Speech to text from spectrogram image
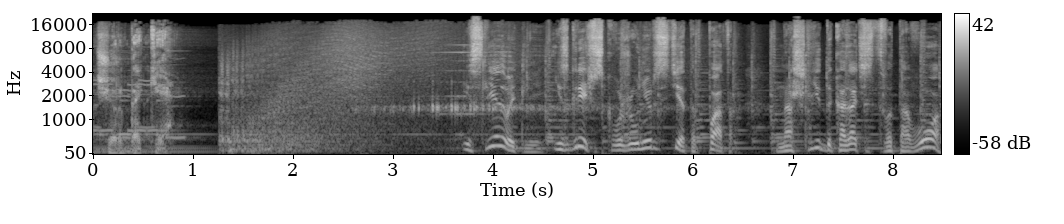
чердаке. Исследователи из греческого же университета Патр нашли доказательства того,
